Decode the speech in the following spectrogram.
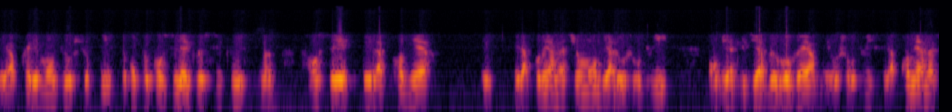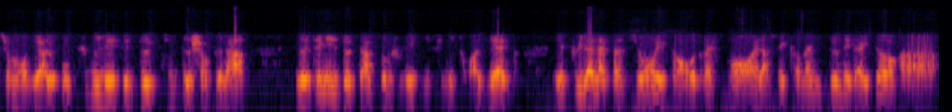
et après les mondiaux sur piste, on peut considérer que le cyclisme français est la première est, est la première nation mondiale aujourd'hui. On vient du diable Vauvert, mais aujourd'hui c'est la première nation mondiale au cumulé des deux types de championnats. Le tennis de table, comme je vous l'ai dit, finit troisième. Et puis la natation est en redressement. Elle a fait quand même deux médailles d'or à,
